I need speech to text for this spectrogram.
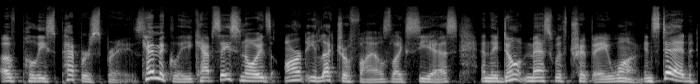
of police pepper sprays. Chemically, capsaicinoids aren't electrophiles like CS, and they don't mess with TRPA1. Instead,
